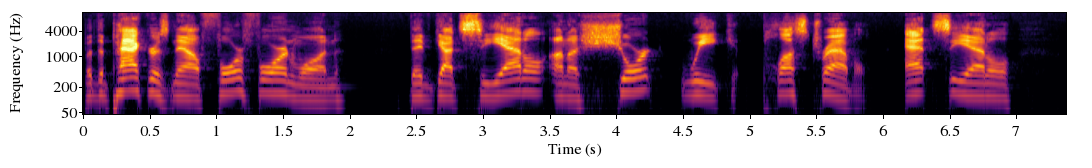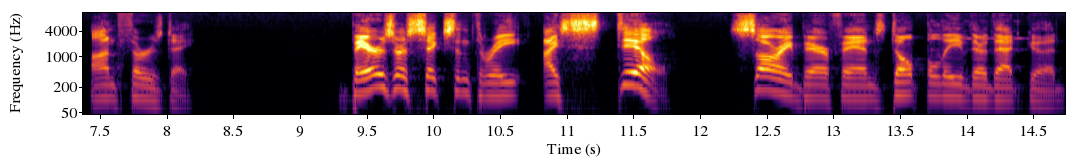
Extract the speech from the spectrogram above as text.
But the Packers now 4 4 and 1. They've got Seattle on a short week plus travel at Seattle on Thursday. Bears are 6 and 3. I still sorry Bear fans don't believe they're that good.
